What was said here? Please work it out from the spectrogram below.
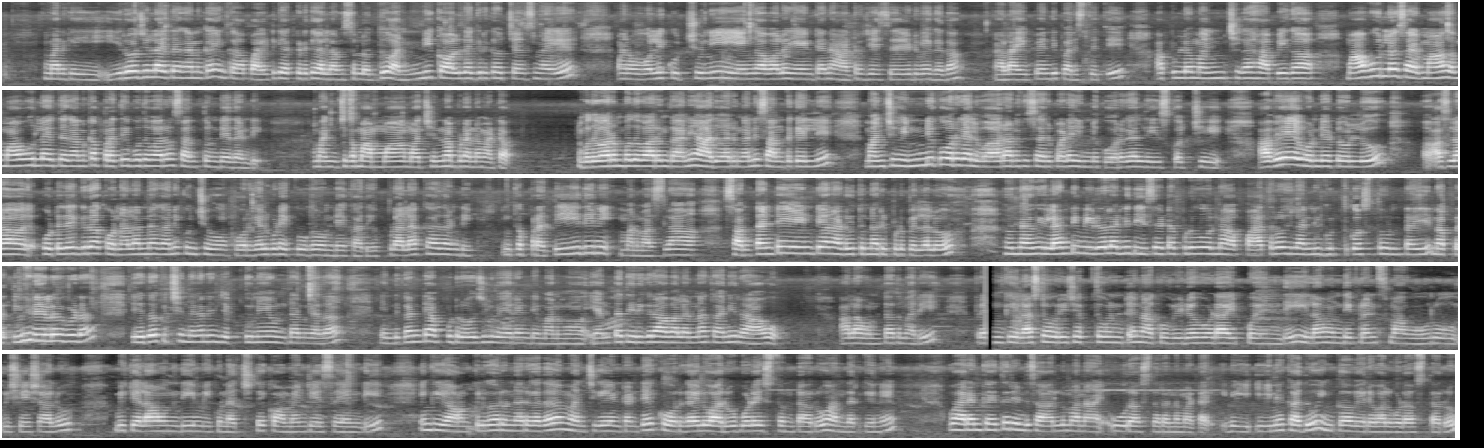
మనకి ఈ రోజుల్లో అయితే కనుక ఇంకా బయటికి ఎక్కడికి వెళ్ళవసరం వద్దు అన్ని కాలు దగ్గరికి వచ్చేస్తున్నాయి. మనం ఓన్లీ కూర్చుని ఏం కావాలో ఏంటని ఆర్డర్ చేసేయడమే కదా. అలా అయిపోయింది పరిస్థితి. అప్పుడులో మంచిగా హ్యాపీగా మా ఊర్లో సై- మా మా ఊర్లో అయితే కనుక ప్రతి బుధవారం సంత ఉండేదండి. మంచిగా మా అమ్మ మా చిన్నప్పుడు అన్నమాట. బుధవారం బుధవారం కానీ ఆదివారం కానీ సంతకెళ్ళి మంచిగా ఇన్ని కూరగాయలు వారానికి సరిపడా ఇన్ని కూరగాయలు తీసుకొచ్చి అవే వండేటోళ్ళు. అసలు పుట్ట దగ్గర కొనాలన్నా కానీ కొంచెం కూరగాయలు కూడా ఎక్కువగా ఉండే కాదు. ఇప్పుడు అలా కాదండి. ఇంకా ప్రతిదీని మనం అసలు సంత అంటే ఏంటి అని అడుగుతున్నారు ఇప్పుడు పిల్లలు. నాకు ఇలాంటి వీడియోలన్నీ తీసేటప్పుడు నా పాత రోజులన్నీ గుర్తుకొస్తూ ఉంటాయి. నా ప్రతి వీడియోలో కూడా ఏదో ఒక చిన్నగా నేను చెప్తూనే ఉంటాను కదా. ఎందుకంటే అప్పుడు రోజులు వేరండి. మనము ఎంత తిరిగి రావాలన్నా కానీ రావు. అలా ఉంటుంది మరి. ఇంక ఇలా స్టోరీ చెప్తూ ఉంటే నాకు వీడియో కూడా అయిపోయింది. ఇలా ఉంది ఫ్రెండ్స్ మా ఊరు విశేషాలు. మీకు ఎలా ఉంది? మీకు నచ్చితే కామెంట్ చేసేయండి. ఇంక ఈ అంకుల్ గారు ఉన్నారు కదా మంచిగా ఏంటంటే కూరగాయలు అరువు కూడా ఇస్తుంటారు అందరికీ వారానికి అయితే రెండు సార్లు మన ఊరు వస్తారన్నమాట. ఇవి ఈయనే కాదు ఇంకా వేరే వాళ్ళు కూడా వస్తారు.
